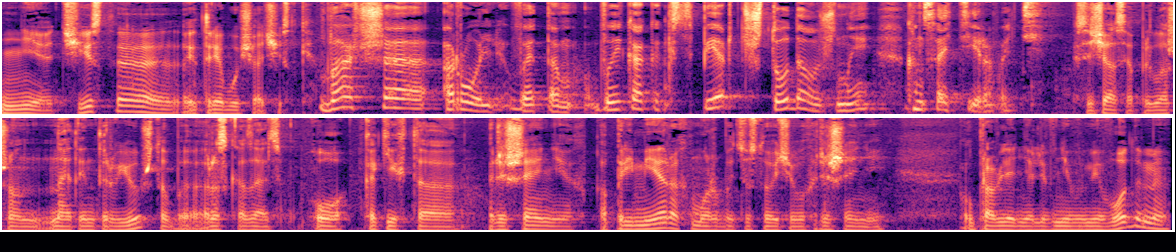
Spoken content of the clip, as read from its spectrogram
не чистая и требующая очистки. Ваша роль в этом, вы как эксперт, что должны констатировать? Сейчас я приглашен на это интервью, чтобы рассказать о каких-то решениях, о примерах, может быть, устойчивых решений управления ливневыми водами.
